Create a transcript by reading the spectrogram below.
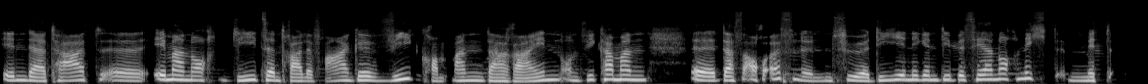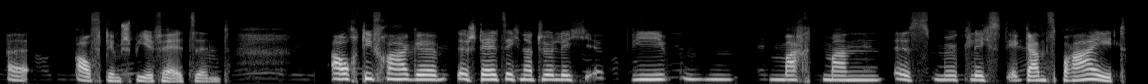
in der Tat äh, immer noch die zentrale Frage, wie kommt man da rein und wie kann man äh, das auch öffnen für diejenigen, die bisher noch nicht mit auf dem Spielfeld sind. Auch die Frage äh, stellt sich natürlich, wie macht man es möglichst ganz breit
